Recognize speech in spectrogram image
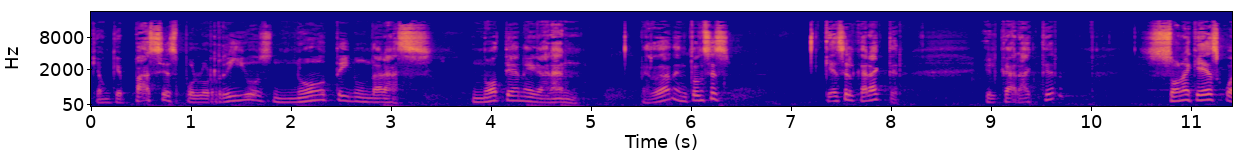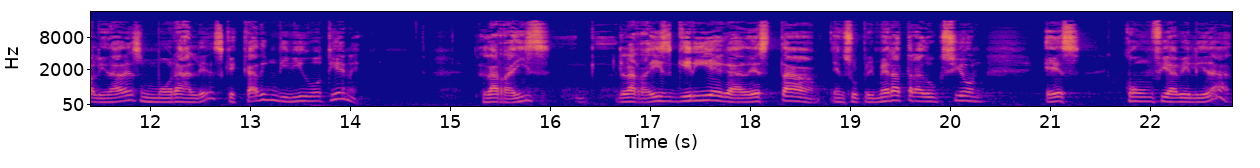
que aunque pases por los ríos, no te inundarás, no te anegarán, ¿verdad? Entonces, ¿qué es el carácter? El carácter son aquellas cualidades morales que cada individuo tiene. La raíz la raíz griega de esta, en su primera traducción, es confiabilidad.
